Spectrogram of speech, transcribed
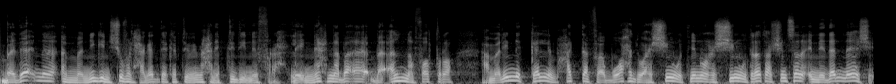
بدأنا أما نيجي نشوف الحاجات دي يا كابتن ميمي هنبتدي نفرح. لأن إحنا بقى بقى لنا فترة عمالين نتكلم حتى في أبو 21 و22 و23 سنة إن ده الناشئ.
